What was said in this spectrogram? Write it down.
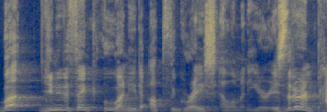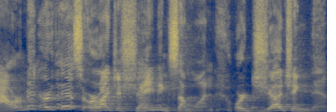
But you need to think, ooh, I need to up the grace element here. Is there empowerment or this, or am I just shaming someone or judging them?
